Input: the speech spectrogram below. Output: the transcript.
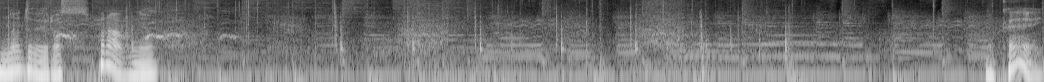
Nad wyraz sprawnie. Okej.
